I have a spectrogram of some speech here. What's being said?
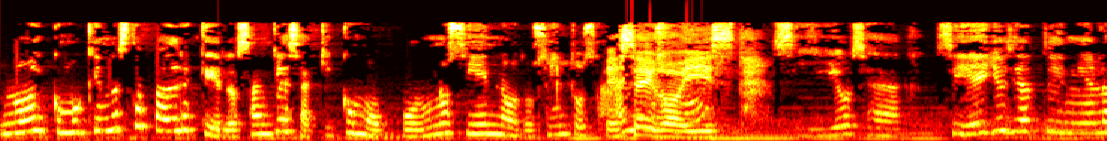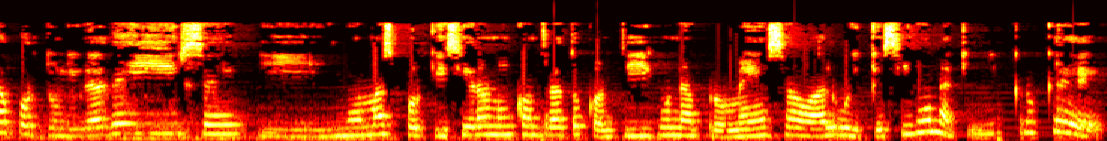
no, como que no está padre que los ancles aquí como por unos 100 o 200 años. Es ¿no? egoísta. Sí, o sea, si ellos ya tenían la oportunidad de irse y nada más porque hicieron un contrato contigo, una promesa o algo y que sigan aquí, creo que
